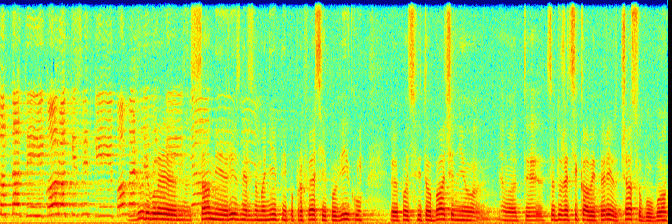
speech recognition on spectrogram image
топтати, короткі свідки, померзли. Люди були самі різні, різноманітні по професії, по віку, по світобаченню. От, е, це дуже цікавий період часу був, бо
